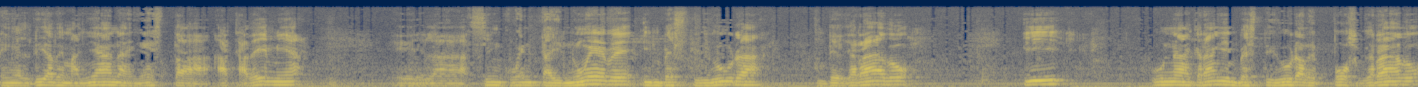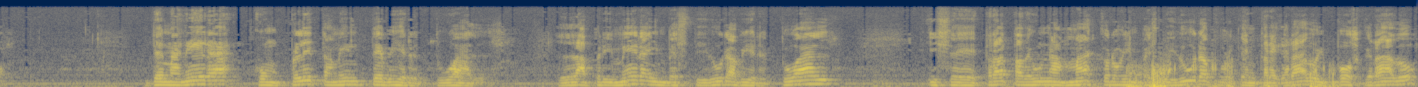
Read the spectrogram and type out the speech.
en el día de mañana en esta academia eh, la 59 investidura de grado y una gran investidura de posgrado de manera completamente virtual. La primera investidura virtual y se trata de una macro investidura porque entre grado y posgrado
